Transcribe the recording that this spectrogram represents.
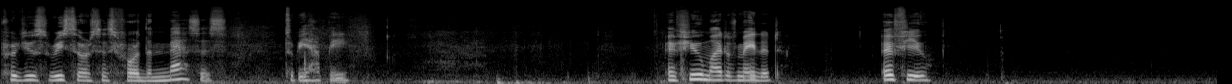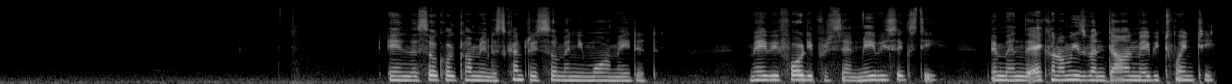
produce resources for the masses to be happy. A few might have made it. A few. In the so called communist countries, so many more made it. Maybe 40%, maybe 60. And when the economies went down, maybe 20.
